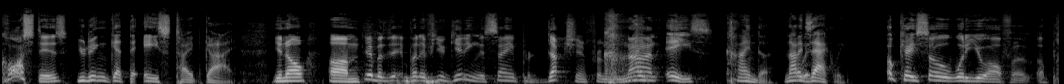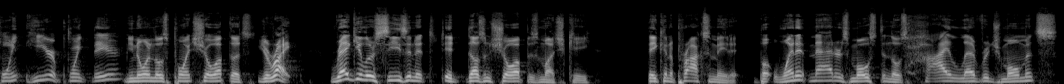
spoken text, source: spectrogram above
cost is you didn't get the ace type guy. You know, um, Yeah, but but if you're getting the same production from the non-ace, kinda, not exactly. okay. So what do you offer? A point here, a point there? You know when those points show up? That's you're right. Regular season, it it doesn't show up as much. Key, they can approximate it, but when it matters most in those high leverage moments,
